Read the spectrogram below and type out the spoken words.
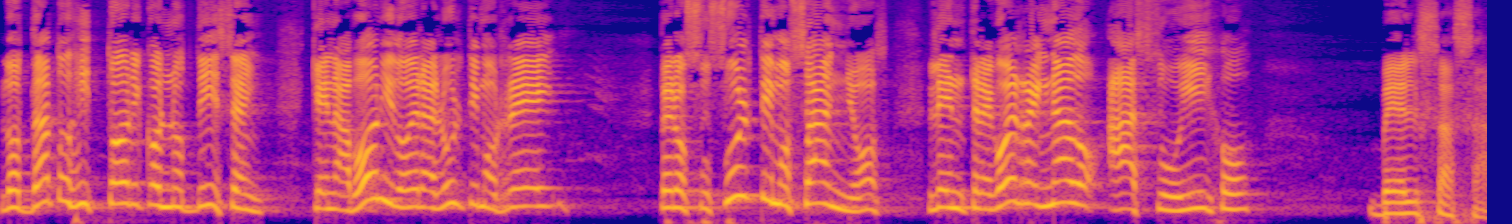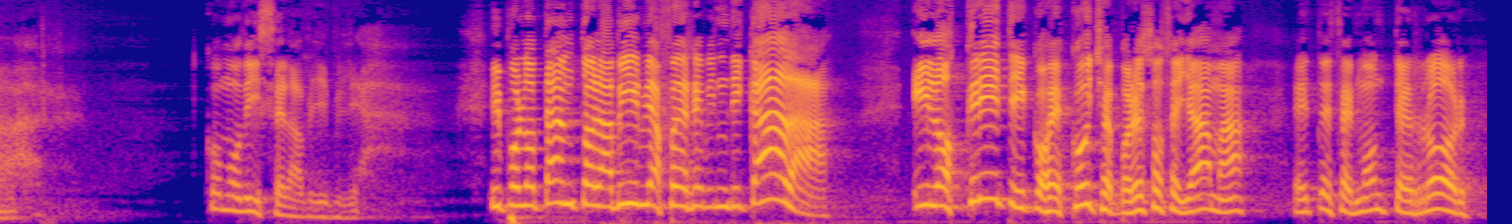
los datos históricos nos dicen que Nabónido era el último rey, pero sus últimos años le entregó el reinado a su hijo Belsasar, como dice la Biblia. Y por lo tanto la Biblia fue reivindicada. Y los críticos, escuchen, por eso se llama este sermón terror,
